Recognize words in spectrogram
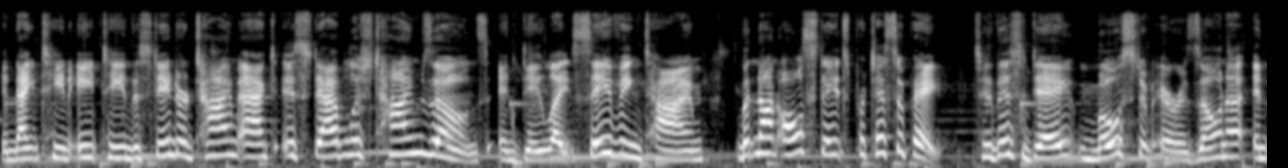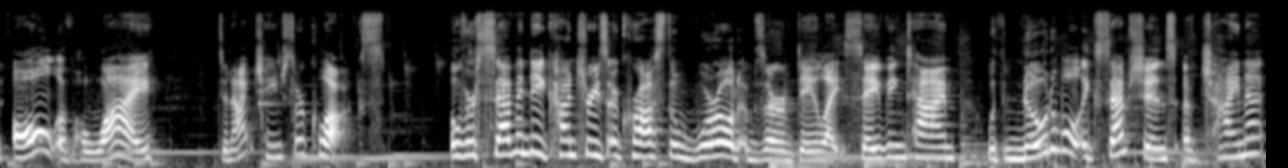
In 1918, the Standard Time Act established time zones and daylight saving time, but not all states participate. To this day, most of Arizona and all of Hawaii do not change their clocks. Over 70 countries across the world observe daylight saving time, with notable exceptions of China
